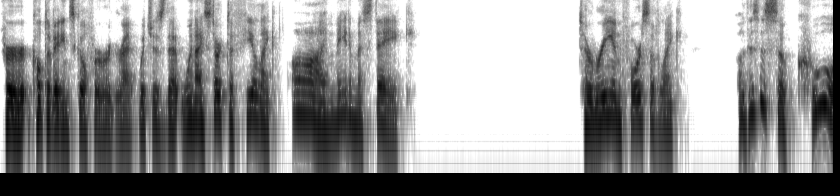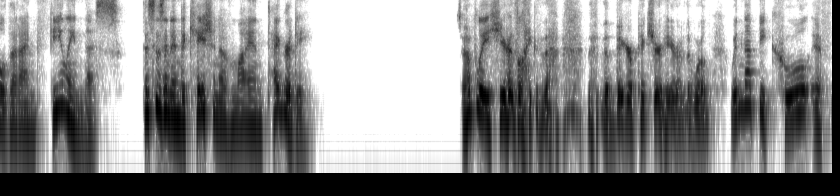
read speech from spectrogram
for cultivating skill for regret, which is that when I start to feel like, oh, I made a mistake, to reinforce of like, oh, this is so cool that I'm feeling this. This is an indication of my integrity. So hopefully you hear like the, the bigger picture here of the world. Wouldn't that be cool if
